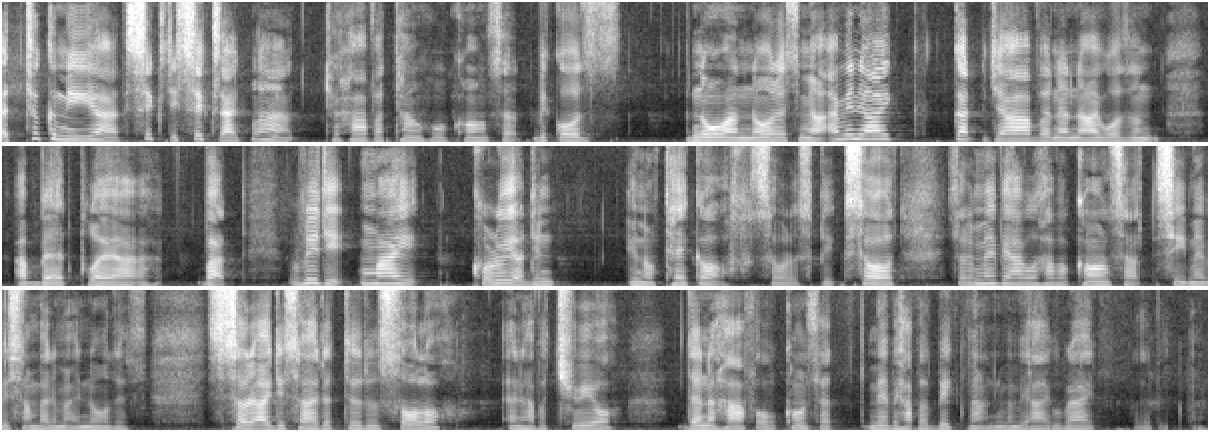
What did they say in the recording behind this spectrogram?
It took me, yeah, 66 I planned to have a town hall concert because no one noticed me. I mean, I got a job and then I wasn't a bad player, but really my career didn't you know, take off, so to speak. So, so maybe I will have a concert. See, maybe somebody might know this. So I decided to do solo and have a trio. Then a half of concert, maybe have a big band. Maybe I write for the big band.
